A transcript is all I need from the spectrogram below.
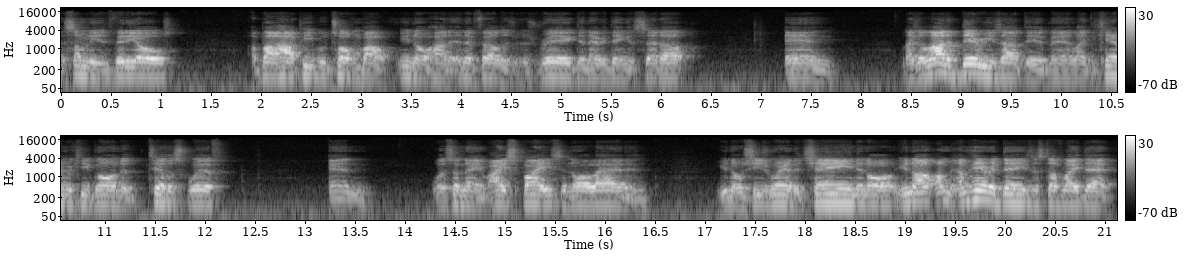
and some of these videos about how people talking about, you know, how the NFL is, is rigged and everything is set up. And like a lot of theories out there, man. Like the camera keep going to Taylor Swift and what's her name, Ice Spice and all that, and you know she's wearing a chain and all. You know, I'm I'm hearing things and stuff like that,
